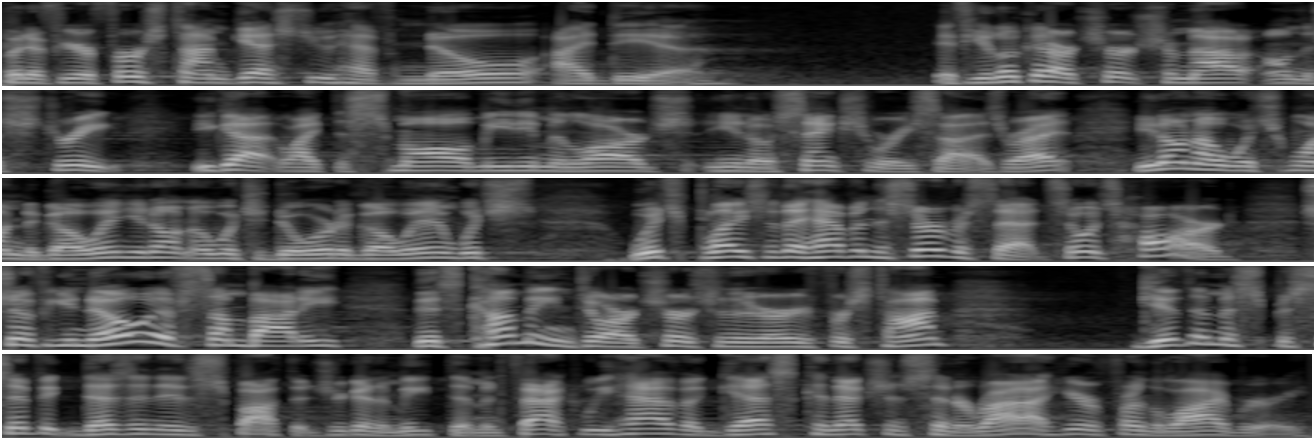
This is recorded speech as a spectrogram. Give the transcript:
But if you're a first time guest, you have no idea. If you look at our church from out on the street, you got like the small, medium, and large, you know, sanctuary size, right? You don't know which one to go in. You don't know which door to go in. Which which place are they having the service at? So it's hard. So if you know if somebody that's coming to our church for the very first time, give them a specific designated spot that you're going to meet them. In fact, we have a guest connection center right out here in front of the library.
